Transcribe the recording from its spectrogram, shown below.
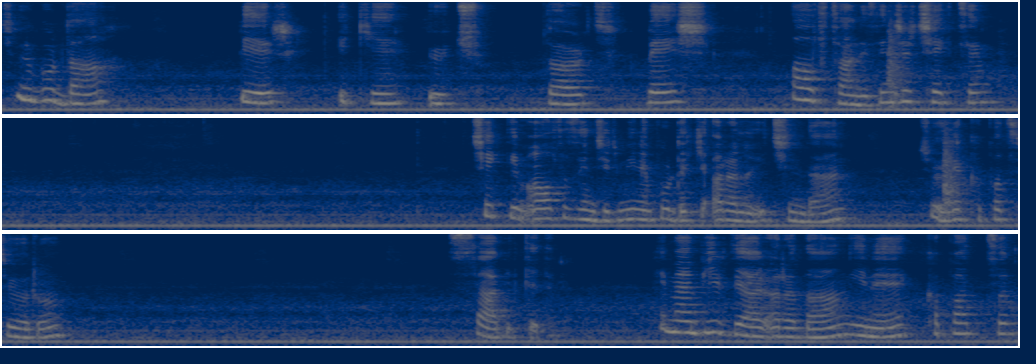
Şimdi burada 1 2 3 4 5 6 tane zincir çektim. Çektiğim 6 zincirimi yine buradaki aranın içinden şöyle kapatıyorum. Sabitledim. Hemen bir diğer aradan yine kapattım.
